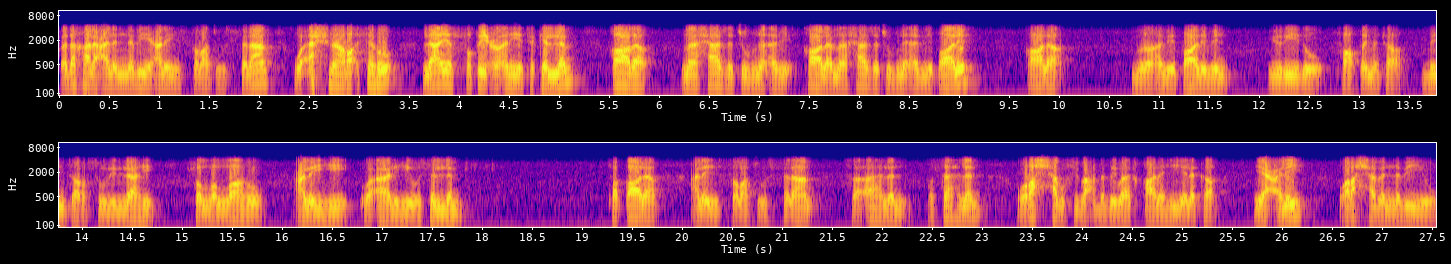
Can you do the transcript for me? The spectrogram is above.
فدخل على النبي عليه الصلاة والسلام وأحنى رأسه لا يستطيع أن يتكلم. قال ما حازة ابن أبي قال ما حازة ابن أبي طالب؟ قال ابن أبي طالب يريد فاطمة بنت رسول الله صلى الله عليه وآله وسلم. فقال عليه الصلاة والسلام فأهلا وسهلا. ورحب في بعض الروايات قال هي لك يا علي. ورحب النبي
